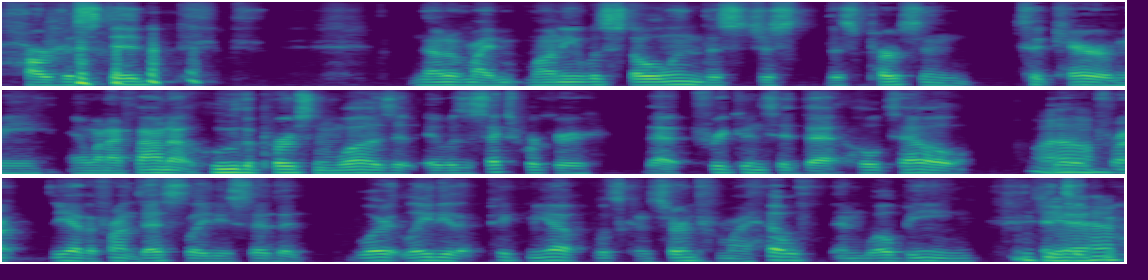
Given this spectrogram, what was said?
harvested. None of my money was stolen. This just this person took care of me. And when I found out who the person was, it, it was a sex worker that frequented that hotel. Wow. the front yeah the front desk lady said that la- lady that picked me up was concerned for my health and well-being took yeah. me-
